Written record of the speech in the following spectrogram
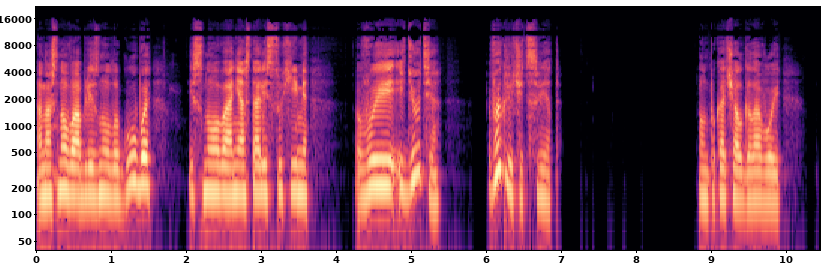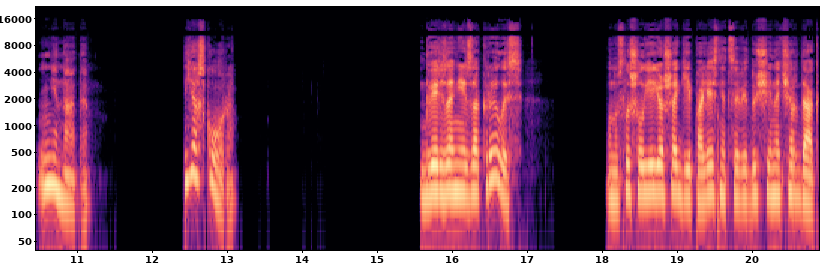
Она снова облизнула губы, и снова они остались сухими. «Вы идете? Выключить свет?» Он покачал головой. «Не надо. Я скоро». Дверь за ней закрылась. Он услышал ее шаги по лестнице, ведущей на чердак.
